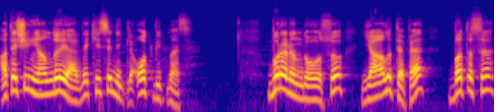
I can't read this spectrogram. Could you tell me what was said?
Ateşin yandığı yerde kesinlikle ot bitmez. Buranın doğusu Yağlı Tepe, batısı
